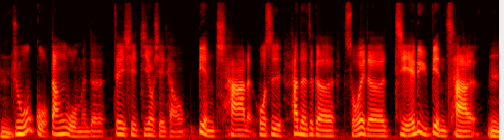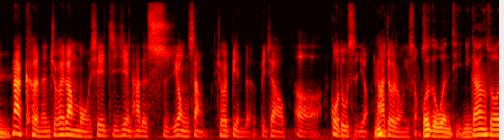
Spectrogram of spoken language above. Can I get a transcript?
嗯，如果当我们的这些肌肉协调变差了，或是它的这个所谓的节律变差了，嗯，那可能就会让某些肌腱它的使用上就会变得比较呃过度使用，那它就容易受伤。我有个问题，你刚刚说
